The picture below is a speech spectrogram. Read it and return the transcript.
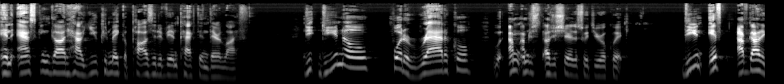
and asking God how you can make a positive impact in their life. Do, do you know what a radical I'm, I'm just, I'll just share this with you real quick. Do you, if I've got, a,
